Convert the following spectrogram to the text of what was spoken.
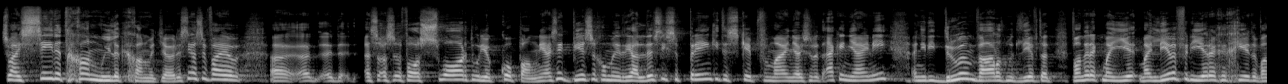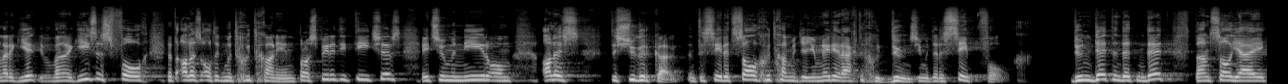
So hy sê dit gaan moeilik gaan met jou. Dis nie asof hy uh, uh, as asof hy 'n swaard oor jou kop hang nie. Hy's net besig om 'n realistiese prentjie te skep vir my en jou sodat ek en jy nie in hierdie droomwêreld moet leef dat wanneer ek my my lewe vir die Here gegee het of wanneer ek wanneer ek Jesus volg, dat alles altyd moet goed gaan nie. En prosperity teachers het so 'n manier om alles te sugarcoat en te sê dit sal goed gaan met jou. Jy moet net die regte goed doen. So jy moet 'n resep volg. Doen dit en dit en dit, dan sal jy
